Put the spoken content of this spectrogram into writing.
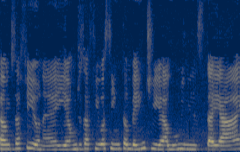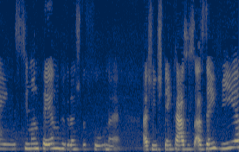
É um desafio, né? E é um desafio, assim, também de alunos da EA em se manter no Rio Grande do Sul, né? A gente tem casos, a Zenvia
